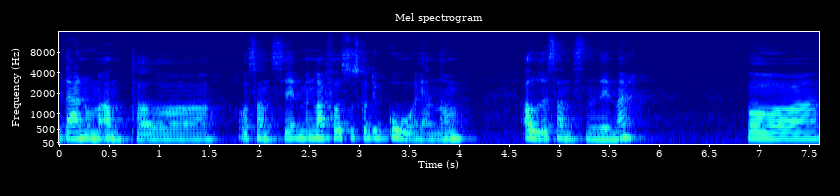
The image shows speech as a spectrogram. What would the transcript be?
det er noe med antall og, og sanser, men i hvert fall så skal du gå gjennom alle sansene dine. Og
